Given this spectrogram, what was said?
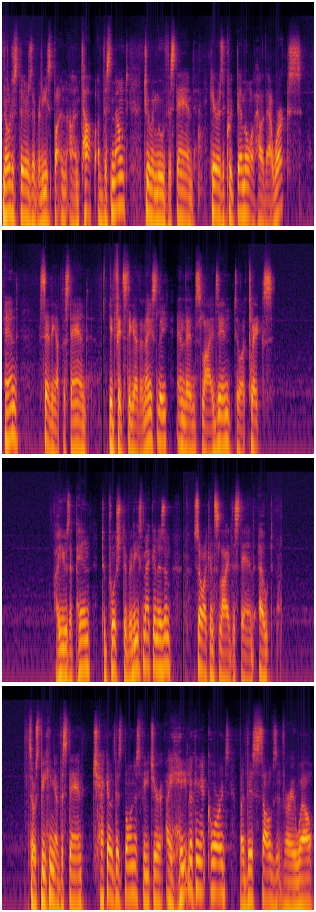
Notice there's a release button on top of this mount to remove the stand. Here is a quick demo of how that works and setting up the stand. It fits together nicely and then slides in till it clicks. I use a pin to push the release mechanism so I can slide the stand out. So speaking of the stand, check out this bonus feature. I hate looking at cords, but this solves it very well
